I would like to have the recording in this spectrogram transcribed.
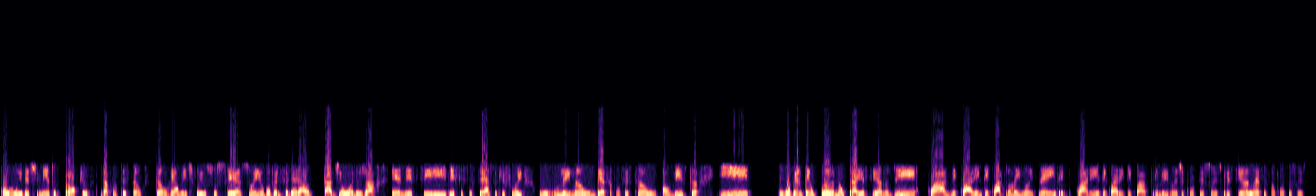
com o investimento próprio da concessão. Então, realmente foi um sucesso e o governo federal está de olho já é, nesse, nesse sucesso que foi o, o leilão dessa concessão paulista e o governo tem um plano para esse ano de quase 44 leilões, né? Entre 40 e 44 leilões de concessões para esse ano. Essas são concessões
